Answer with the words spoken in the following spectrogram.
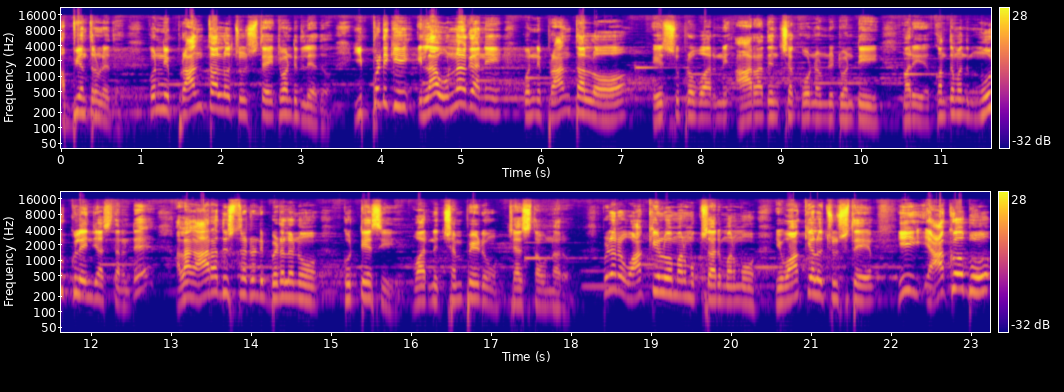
అభ్యంతరం లేదు. కొన్ని ప్రాంతాల్లో చూస్తే ఎటువంటిది లేదు. ఇప్పటికీ ఇలా ఉన్నా కానీ కొన్ని ప్రాంతాల్లో యేసుప్రభు వారిని ఆరాధించకుండా ఉండేటువంటి మరి కొంతమంది మూర్ఖులు ఏం చేస్తారంటే అలాగ ఆరాధిస్తున్నటువంటి బిడలను కొట్టేసి వారిని చంపేయడం చేస్తూ ఉన్నారు. ఇప్పుడు వాక్యంలో మనం ఒకసారి మనము ఈ వాక్యాలు చూస్తే ఈ యాకోబు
